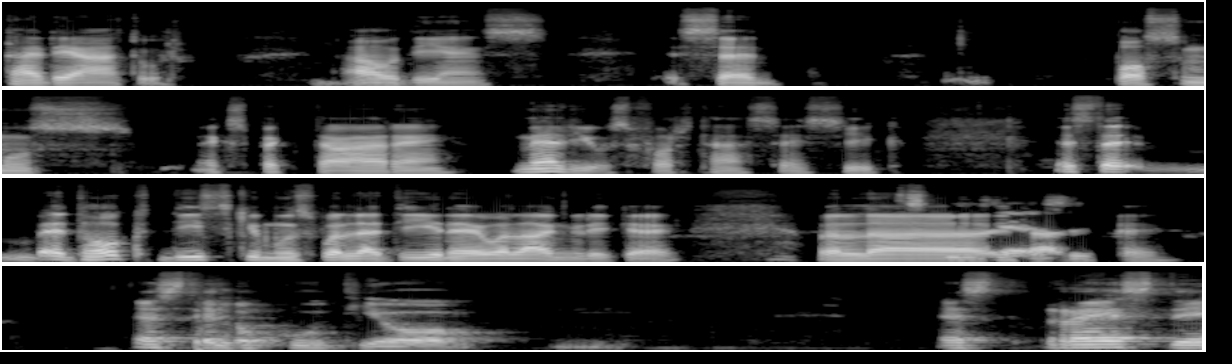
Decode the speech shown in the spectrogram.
tadeatur audiens sed possumus expectare melius fortasse sic este et hoc discimus vel latine vel anglice vel uh, italice. Est locutio est res de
